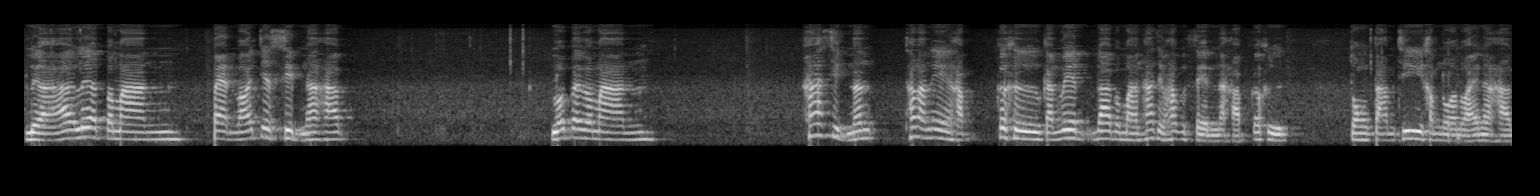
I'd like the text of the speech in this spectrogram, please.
เหลือเลือดประมาณ 870 นะครับ ลดไปประมาณ 50 นั้น เท่านั้นเองครับ ก็คือการเวทได้ประมาณ 55%นะครับ ก็คือตรงตามที่คำนวณไว้นะครับ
